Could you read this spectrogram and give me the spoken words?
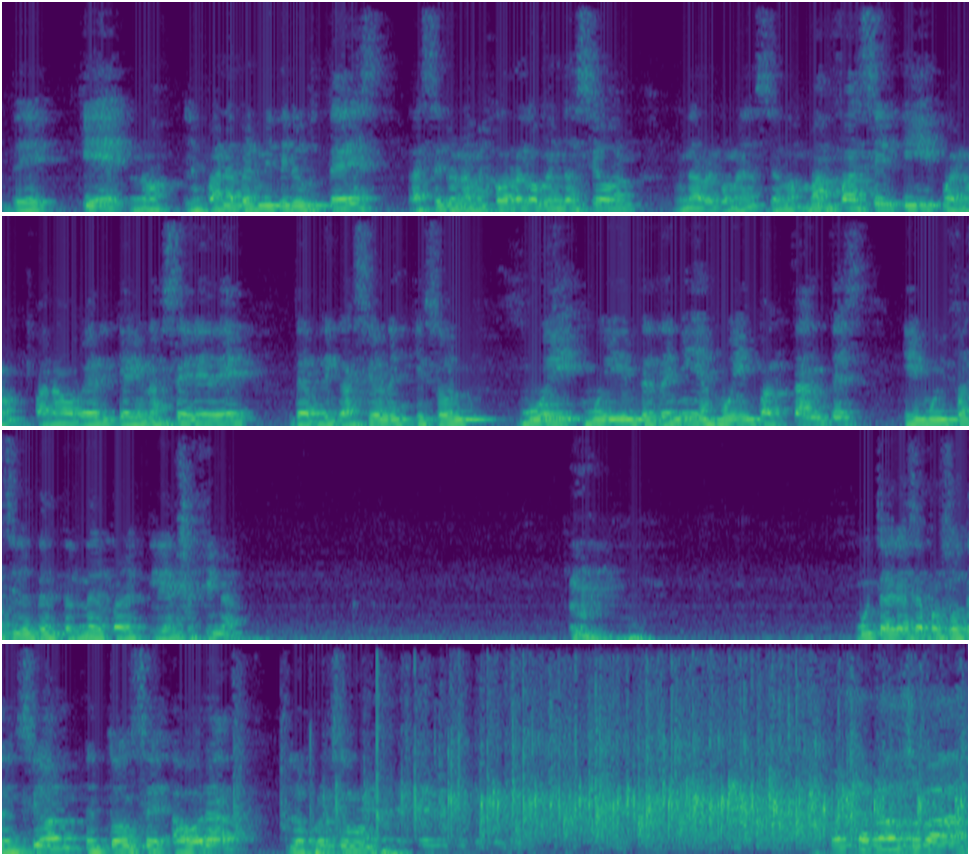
de que nos, les van a permitir a ustedes hacer una mejor recomendación, una recomendación más fácil y bueno, van a ver que hay una serie de, de aplicaciones que son muy, muy entretenidas, muy impactantes y muy fáciles de entender para el cliente final. Muchas gracias por su atención. Entonces, ahora, lo próximo... Fuerte aplauso para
